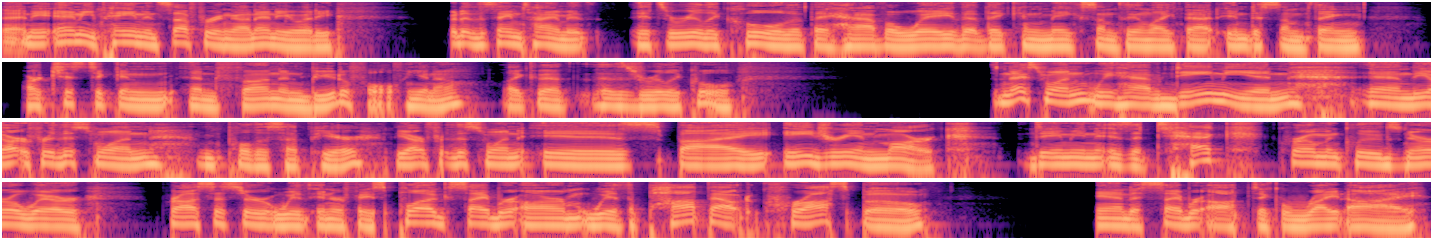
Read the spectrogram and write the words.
any any pain and suffering on anybody, but at the same time, it, it's really cool that they have a way that they can make something like that into something artistic and, and fun and beautiful. You know, like that. That is really cool. The next one we have Damien, and the art for this one, pull this up here. The art for this one is by Adrian Marc. Damien is a tech. Chrome includes Neuralware processor with interface plug, CyberArm with pop out crossbow, and a cyber optic right eye.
